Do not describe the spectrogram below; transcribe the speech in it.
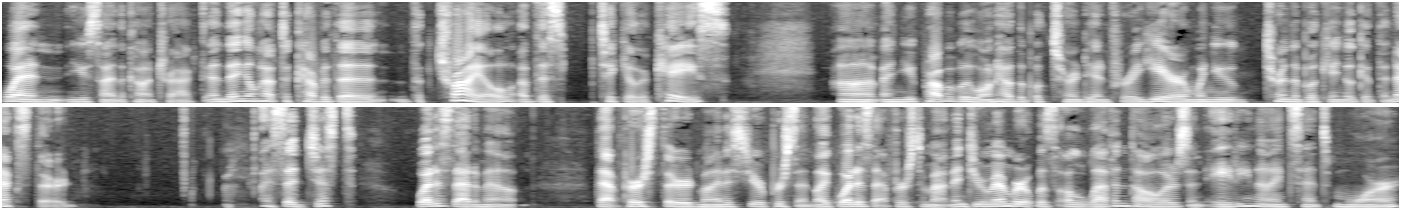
when you sign the contract. And then you'll have to cover the, the trial of this particular case. Um, and you probably won't have the book turned in for a year. And when you turn the book in, you'll get the next third. I said, just what is that amount? That first third minus your percent, like what is that first amount? And do you remember it was $11.89 more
